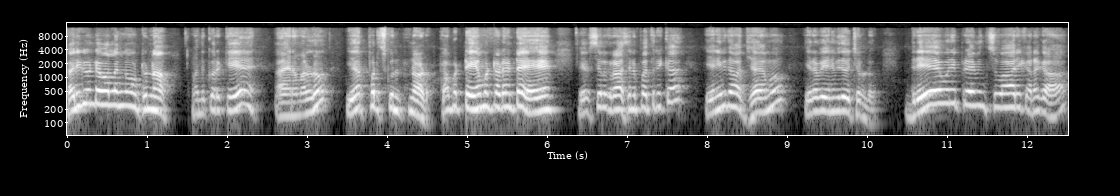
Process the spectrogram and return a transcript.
కలిగి ఉండే వాళ్ళంగా ఉంటున్నాం. అందుకొరకే ఆయన మనను ఏర్పరచుకుంటున్నాడు. కాబట్టి ఏమంటాడంటే ఎఫ్సీలకు రాసిన పత్రిక ఎనిమిదో అధ్యాయము ఇరవై ఎనిమిదో వచనంలో దేవుని ప్రేమించు వారికి అనగా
